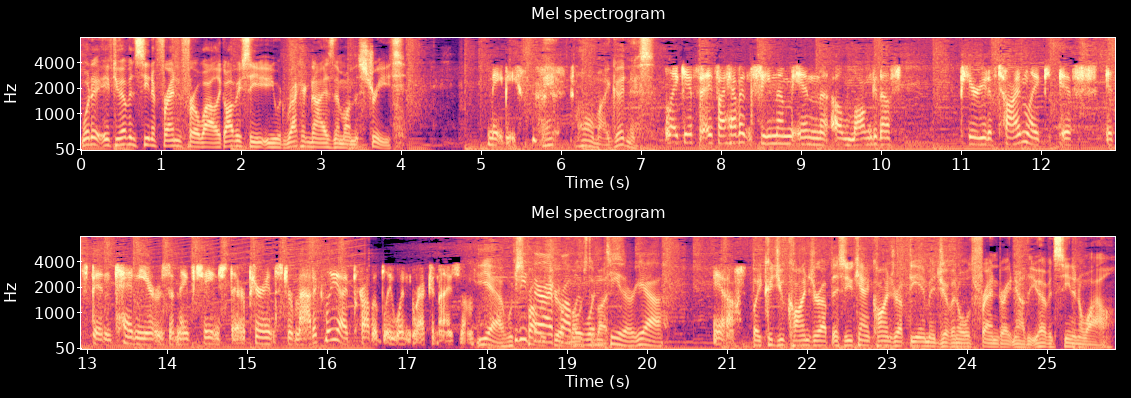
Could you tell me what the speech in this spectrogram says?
What if you haven't seen a friend for a while? Like obviously you would recognize them on the street. Maybe. Eh? Oh my goodness. like if if I haven't seen them in a long enough period of time, like if it's been 10 years and they've changed their appearance dramatically, I probably wouldn't recognize them. Yeah, which to be is probably fair, I true of probably most of wouldn't us. either. Yeah. Yeah. But could you conjure up this? You can't conjure up the image of an old friend right now that you haven't seen in a while.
